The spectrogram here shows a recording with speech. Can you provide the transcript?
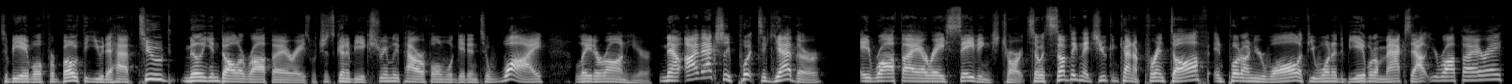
to be able for both of you to have $2 million Roth IRAs, which is going to be extremely powerful. And we'll get into why later on here. Now, I've actually put together a Roth IRA savings chart. So it's something that you can kind of print off and put on your wall if you wanted to be able to max out your Roth IRA.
